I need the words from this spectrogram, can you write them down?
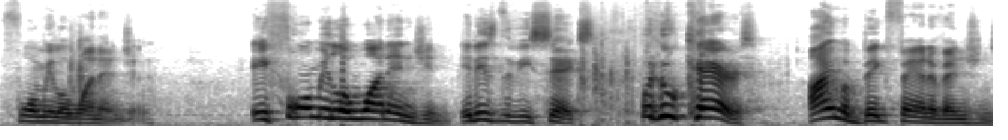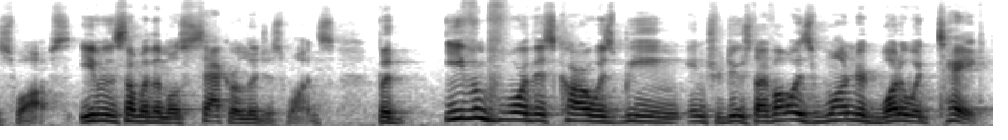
Formula One engine. A Formula One engine. It is the V6, but who cares? I'm a big fan of engine swaps, even some of the most sacrilegious ones. But even before this car was being introduced, I've always wondered what it would take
